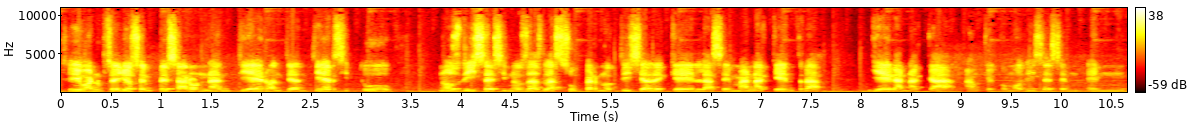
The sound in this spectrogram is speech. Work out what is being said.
Sí, bueno, pues ellos empezaron antier o anteantier, si tú nos dices y nos das la super noticia de que la semana que entra llegan acá, aunque como dices, en, en,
